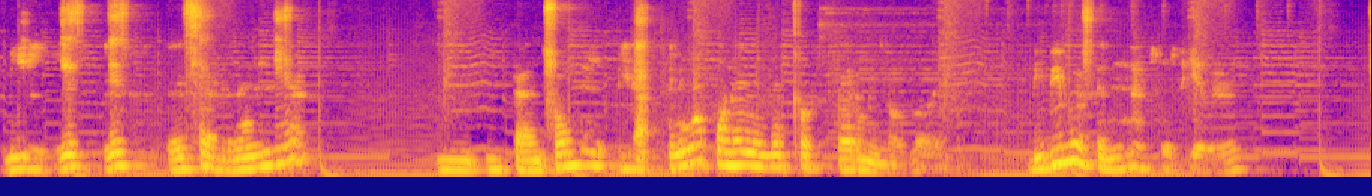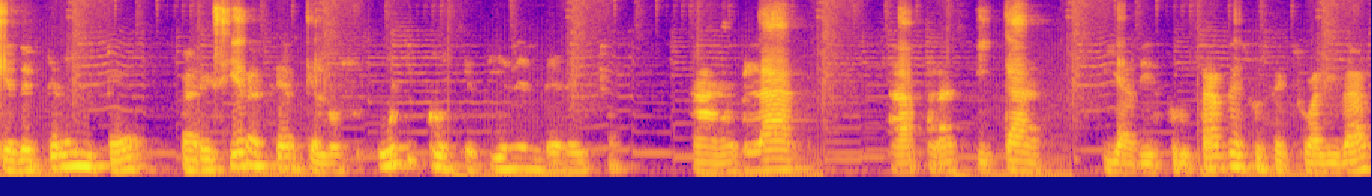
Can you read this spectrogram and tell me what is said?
Mira, es, es, errónea y, tan solo, mira, te voy a poner en estos términos, Lorena. Vivimos en una sociedad que de pronto pareciera ser que los únicos que tienen derecho a hablar, a practicar y a disfrutar de su sexualidad,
